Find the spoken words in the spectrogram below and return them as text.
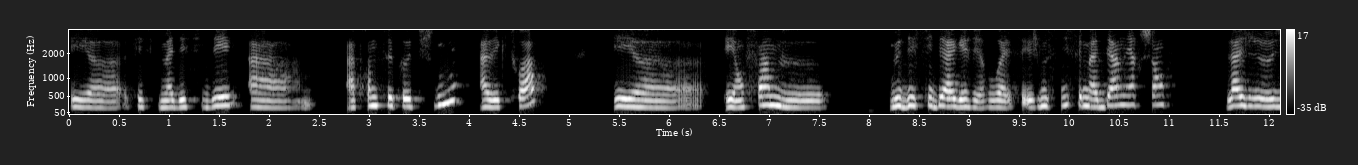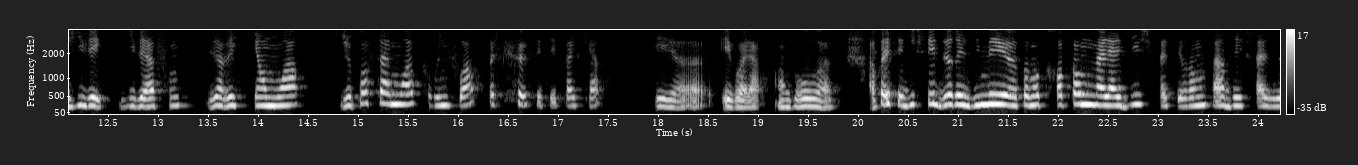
et euh, c'est ce qui m'a décidé à, à, prendre ce coaching avec toi et, euh, et enfin me, me décider à guérir. Ouais, je me suis dit, c'est ma dernière chance. Là, j'y vais, j'y vais à fond. J'investis en moi. Je pense à moi pour une fois parce que ce n'était pas le cas. Euh, et, voilà, en gros. Euh, après, c'est difficile de résumer euh, pendant 30 ans de maladie. Je suis passée vraiment par des phases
